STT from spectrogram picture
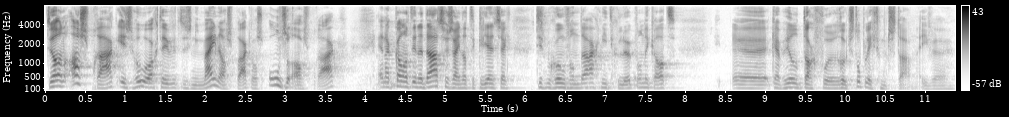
Terwijl een afspraak is, ho, wacht even, het is niet mijn afspraak, het was onze afspraak. En dan kan het inderdaad zo zijn dat de cliënt zegt, het is me gewoon vandaag niet gelukt, want ik had, eh, ik heb heel de dag voor een rood stoplicht moeten staan. Even,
